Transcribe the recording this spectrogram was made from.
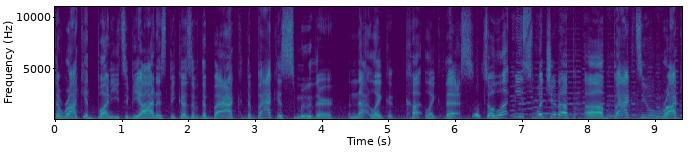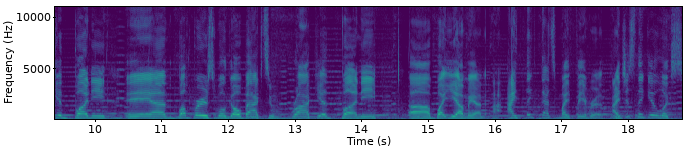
the Rocket Bunny, to be honest, because of the back. The back is smoother and not like a cut like this. So let me switch it up uh, back to Rocket Bunny and bumpers will go back to Rocket Bunny. Uh, but yeah, man, I, I, think that's my favorite. I just think it looks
